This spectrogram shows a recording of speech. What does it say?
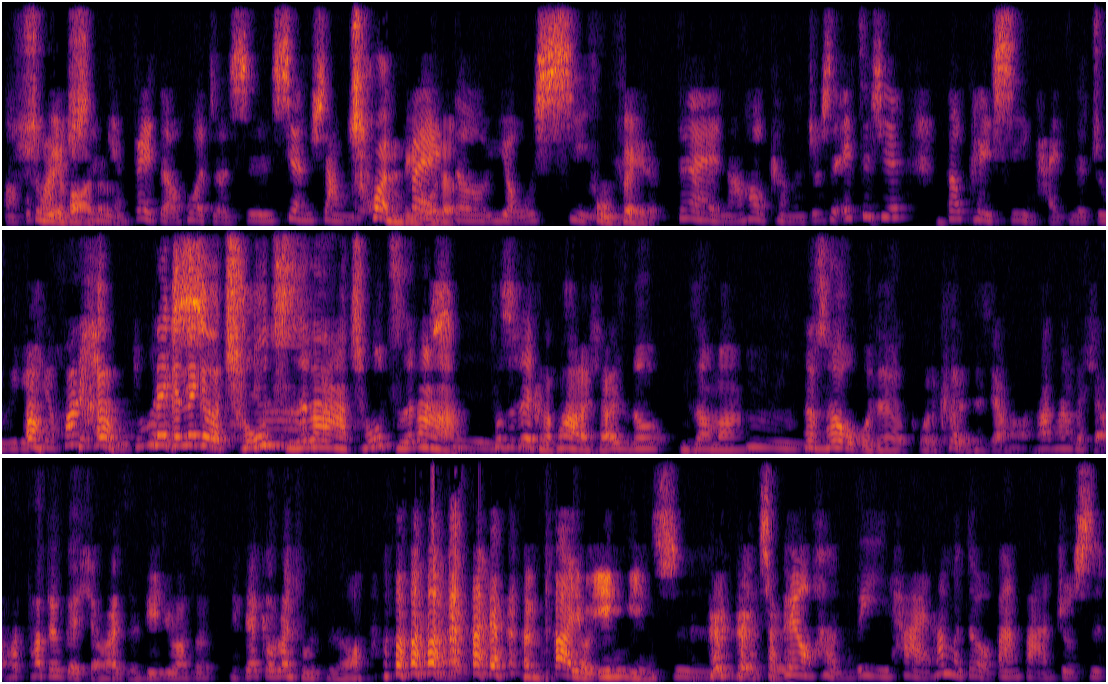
呃，不管是免费的或者是线上串流的费的游戏，付费的。对，然后可能就是哎，这些都可以吸引孩子的注意力，哦可以花很多那个那个时间储值，啦，储值啦是，储值最可怕了，小孩子都你知道吗？嗯，那时候我的我的客人是这样哦，他他那个小他他丢给小孩子第一句话说：“你不要给我乱储值哦，很怕有阴影。是小朋友很厉害，他们都有办法，就是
